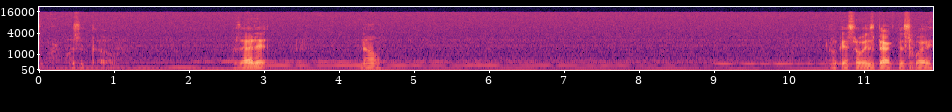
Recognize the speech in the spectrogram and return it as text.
Where was it though? Was that it? No. Okay, so it is back this way.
